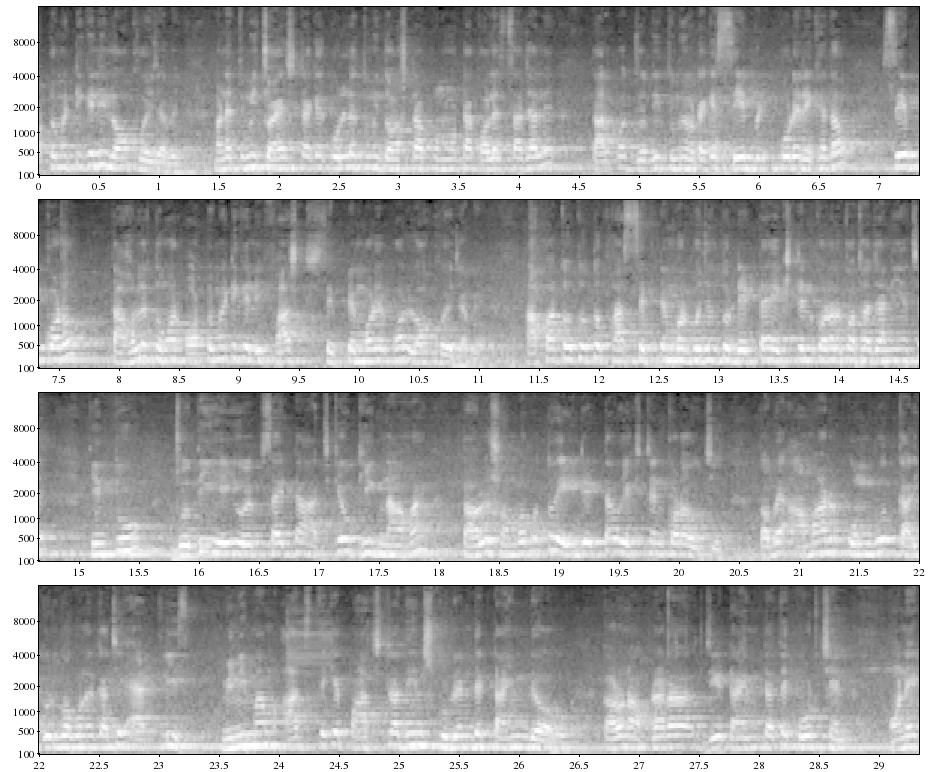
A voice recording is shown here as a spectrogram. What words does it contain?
অটোমেটিক্যালি লক হয়ে যাবে। মানে তুমি চয়েসটাকে করলে তুমি দশটা, পনেরোটা কলেজ সাজালে, তারপর যদি তুমি ওটাকে সেভ করে রেখে দাও সেভ করো তাহলে তোমার অটোমেটিক্যালি ফার্স্ট সেপ্টেম্বরের পর লক হয়ে যাবে। আপাতত তো ফার্স্ট সেপ্টেম্বর পর্যন্ত ডেটটা এক্সটেন্ড করার কথা জানিয়েছে। কিন্তু যদি এই ওয়েবসাইটটা আজকেও ঠিক না হয়, তাহলে সম্ভবত এই ডেটটাও এক্সটেন্ড করা উচিত। তবে আমার অনুরোধ কারিগরি ভবনের কাছে অ্যাটলিস্ট মিনিমাম আজ থেকে পাঁচটা দিন স্টুডেন্টদের টাইম দেওয়া হোক। কারণ আপনারা যে টাইমটাতে করছেন, অনেক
